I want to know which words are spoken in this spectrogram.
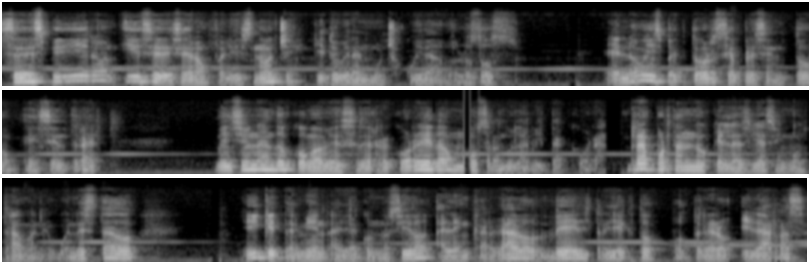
Se despidieron y se desearon feliz noche, que tuvieran mucho cuidado los dos. El nuevo inspector se presentó en Central, mencionando cómo había sido el recorrido, mostrando la bitácora, reportando que las vías se encontraban en buen estado y que también había conocido al encargado del trayecto Potrero y la Raza.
